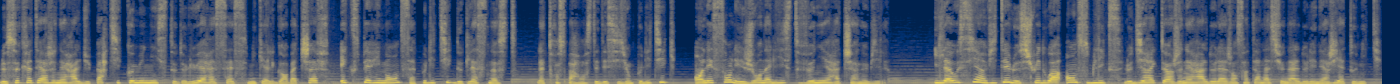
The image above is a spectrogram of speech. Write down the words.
le secrétaire général du Parti communiste de l'URSS, Mikhail Gorbatchev, expérimente sa politique de glasnost, la transparence des décisions politiques, en laissant les journalistes venir à Tchernobyl. Il a aussi invité le Suédois Hans Blix, le directeur général de l'Agence internationale de l'énergie atomique.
